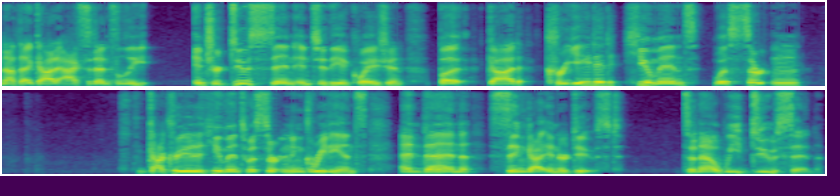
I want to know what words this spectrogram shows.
Not that God accidentally introduced sin into the equation, but God created humans with certain God created humans with certain ingredients and then sin got introduced. So now we do sin,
